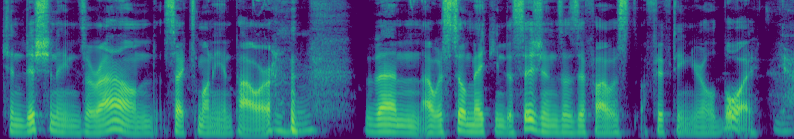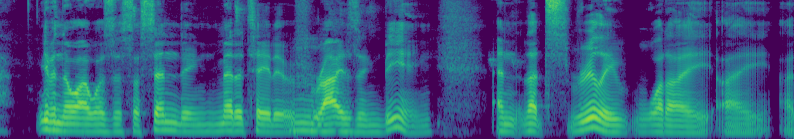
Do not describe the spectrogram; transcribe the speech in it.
conditionings around sex, money, and power, mm-hmm. then I was still making decisions as if I was a 15 year old boy. Yeah. Even though I was this ascending, meditative, mm. rising being. And that's really what I, I, I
